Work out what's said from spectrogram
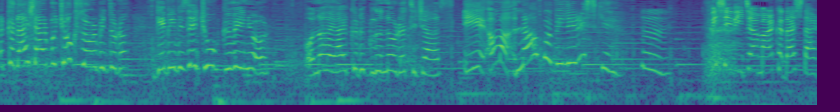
Arkadaşlar bu çok zor bir durum. Gebi bize çok güveniyor. Onu hayal kırıklığına uğratacağız. İyi ama ne yapabiliriz ki? Bir şey diyeceğim arkadaşlar.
